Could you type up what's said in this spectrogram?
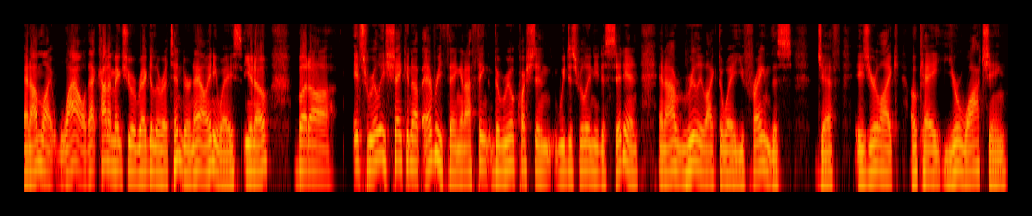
And I'm like, wow, that kind of makes you a regular attender now, anyways, you know? But, uh, it's really shaken up everything. And I think the real question we just really need to sit in, and I really like the way you frame this, Jeff, is you're like, okay, you're watching,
